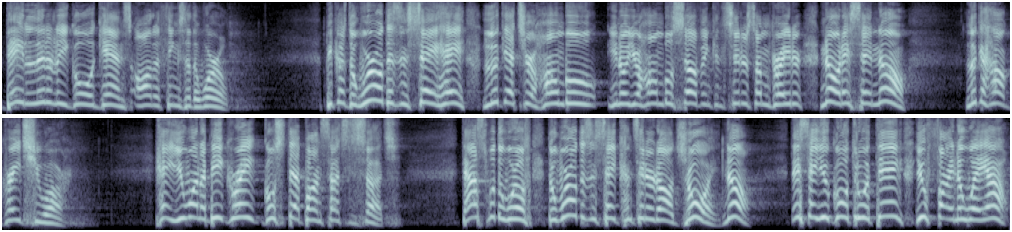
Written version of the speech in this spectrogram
they literally go against all the things of the world. Because the world doesn't say, hey, look at your humble, you know, your humble self and consider something greater. No, they say, no, look at how great you are. Hey, you want to be great? Go step on such and such. That's what the world, the world doesn't say consider it all joy. No. They say you go through a thing, you find a way out.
